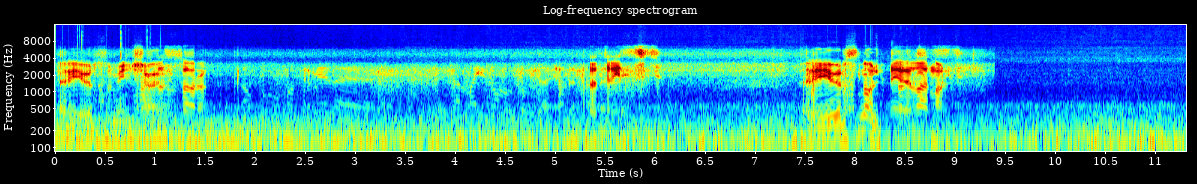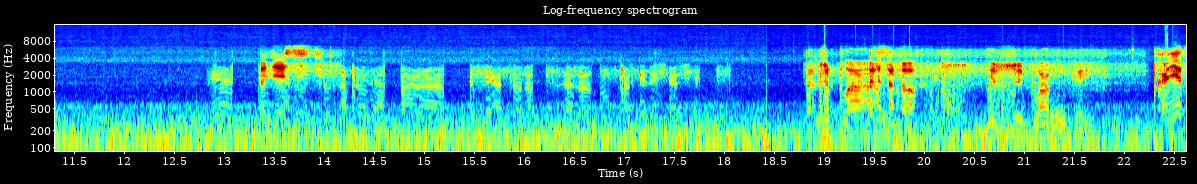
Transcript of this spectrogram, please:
Реверс уменьшаю. 140, 130, Реверс 0. Реверс 0. 110, Также план. Держи плавненькой. Конец?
